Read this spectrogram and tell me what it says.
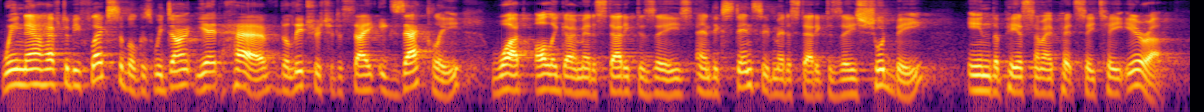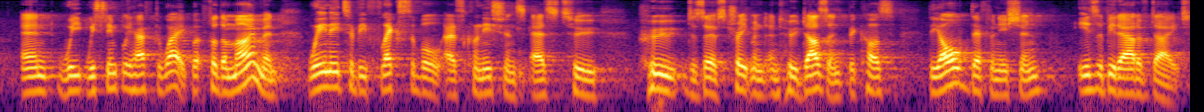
we now have to be flexible because we don't yet have the literature to say exactly what oligometastatic disease and extensive metastatic disease should be in the PSMA PET CT era. And we, we simply have to wait. But for the moment, we need to be flexible as clinicians as to who deserves treatment and who doesn't because the old definition is a bit out of date.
